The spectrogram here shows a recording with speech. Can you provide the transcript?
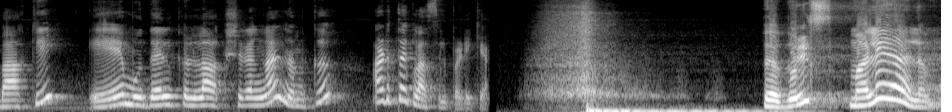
ബാക്കി എ മുതൽക്കുള്ള അക്ഷരങ്ങൾ നമുക്ക് അടുത്ത ക്ലാസ്സിൽ പഠിക്കാം. മലയാളം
